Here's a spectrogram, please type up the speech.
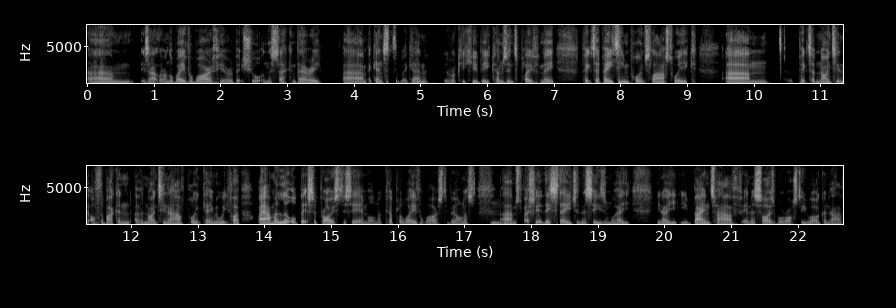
um, is out there on the waiver wire if you're a bit short in the secondary. Um, against again, the rookie QB comes into play for me. Picked up 18 points last week. Um, picked up 19 off the back of a 19 and a half point game in week five. I am a little bit surprised to see him on a couple of waiver wires, to be honest, mm. um, especially at this stage in the season where you, know you, are bound to have in a sizable roster. You are going to have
